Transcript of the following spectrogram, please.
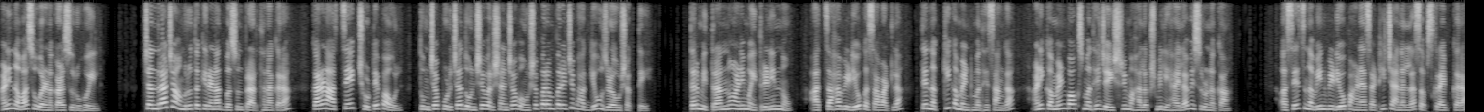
आणि नवा सुवर्णकाळ सुरू होईल. चंद्राच्या अमृतकिरणात बसून प्रार्थना करा कारण आजचे एक छोटे पाऊल तुमच्या पुढच्या दोनशे वर्षांच्या वंशपरंपरेची भाग्य उजळवू शकते. तर मित्रांनो आणि मैत्रिणींनो आजचा हा व्हिडिओ कसा वाटला ते नक्की कमेंटमध्ये सांगा आणि कमेंट बॉक्समध्ये जयश्री महालक्ष्मी लिहायला विसरू नका. असेच नवीन व्हिडिओ पाहण्यासाठी चॅनलला सबस्क्राईब करा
